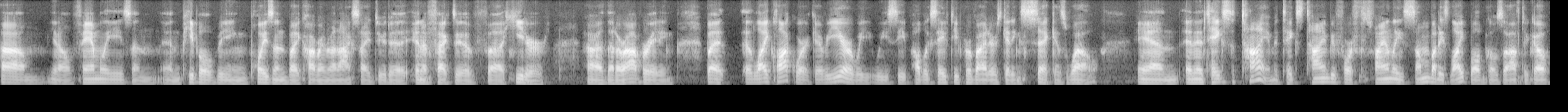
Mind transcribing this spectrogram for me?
um, you know, families and, and people being poisoned by carbon monoxide due to ineffective uh, heater uh, that are operating. But uh, like clockwork, every year we, we see public safety providers getting sick as well. And and it takes time. It takes time before finally somebody's light bulb goes off to go,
